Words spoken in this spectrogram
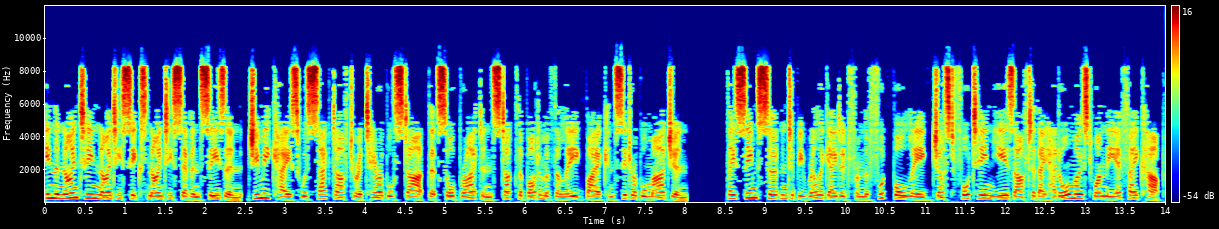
In the 1996–97 season, Jimmy Case was sacked after a terrible start that saw Brighton stuck the bottom of the league by a considerable margin. They seemed certain to be relegated from the Football League just 14 years after they had almost won the FA Cup.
